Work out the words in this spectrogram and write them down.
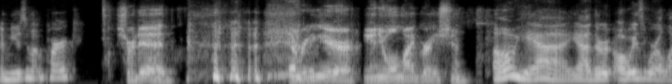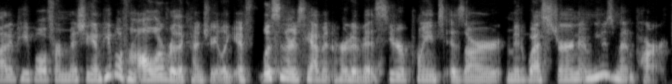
Amusement Park Sure did. Every year, annual migration. Oh yeah, yeah. There always were a lot of people from Michigan, people from all over the country. Like if listeners haven't heard of it, Cedar Point is our Midwestern amusement park.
